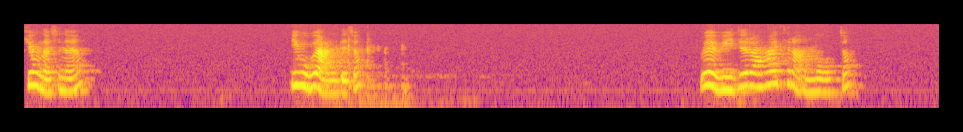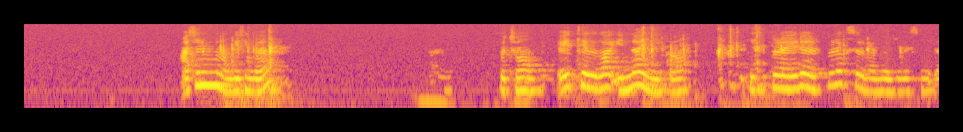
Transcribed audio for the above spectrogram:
기억나시나요? 이거 왜 안 되죠? 왜 위드랑 화이트를 안 먹었죠? 아시는 분 안 계신가요? 그렇죠. A 태그가 인라인이니까 디스플레이를 플렉스로 만들어주겠습니다.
